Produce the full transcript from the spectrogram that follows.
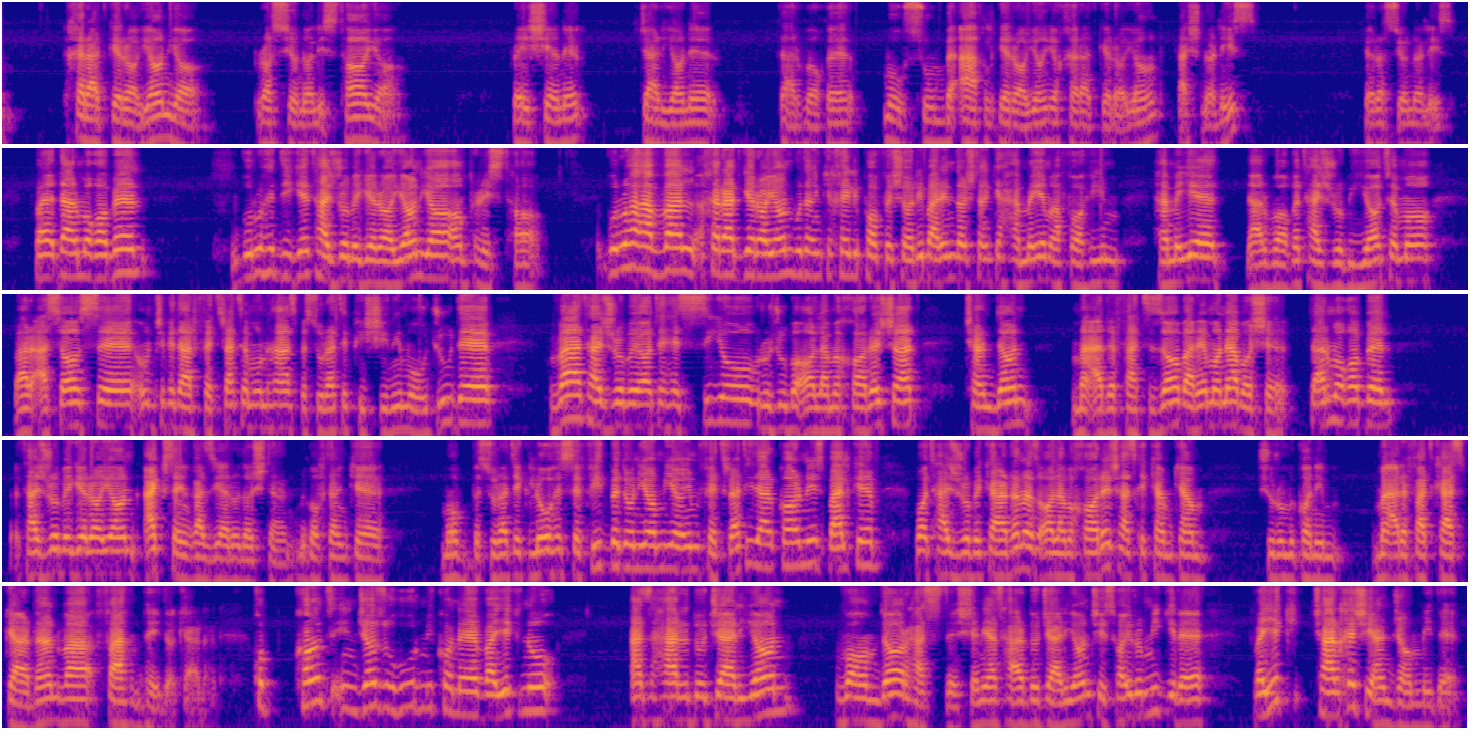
خردگرایان یا راسیونالیست ها یا ریشینل جریان در واقع موسوم به عقل گرایان یا خردگرایان رشنالیست یا راسیونالیست و در مقابل گروه دیگه تجربه گرایان یا آمپریست ها گروه اول خردگرایان بودن که خیلی پافشاری بر این داشتن که همه مفاهیم همه در واقع تجربیات ما بر اساس اونچه که در فطرتمون هست به صورت پیشینی موجوده و تجربیات حسی و رجوع به عالم خارج شد چندان معرفتزا برای ما نباشه. در مقابل تجربه گرایان عکس این قضیه رو داشتن. می‌گفتن که ما به صورت یک لوح سفید به دنیا میاییم فطرتی در کار نیست بلکه با تجربه کردن از عالم خارج هست که کم کم شروع می‌کنیم معرفت کسب کردن و فهم پیدا کردن. خب کانت اینجا ظهور می‌کنه و یک نوع از هر دو جریان وامدار هستش. یعنی از هر دو جریان چیزهایی رو می‌گیره و یک چرخشی انجام میده.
